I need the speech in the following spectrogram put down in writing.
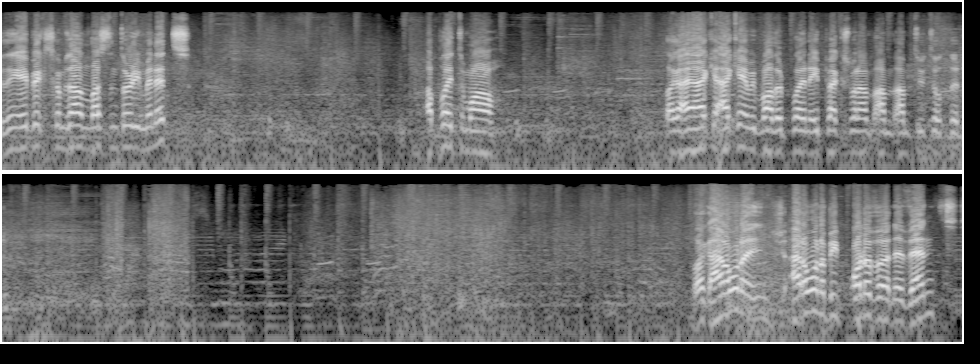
think Apex comes out in less than 30 minutes? I'll play it tomorrow. Like I, I, can't, I can't be bothered playing Apex when I'm I'm, I'm too tilted. Like I don't want to I don't want to be part of an event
